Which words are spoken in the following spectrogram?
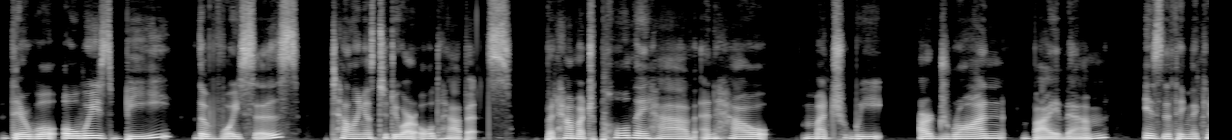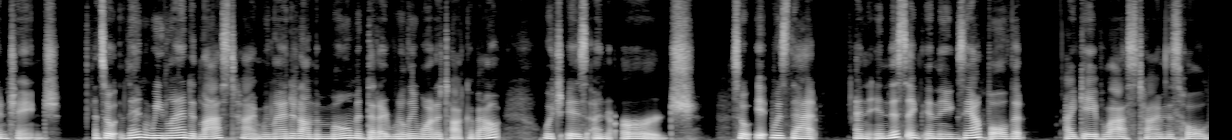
there will always be the voices telling us to do our old habits, but how much pull they have and how much we are drawn by them is the thing that can change. And so then we landed last time, we landed on the moment that I really want to talk about, which is an urge. So it was that, and in this, in the example that I gave last time, this whole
